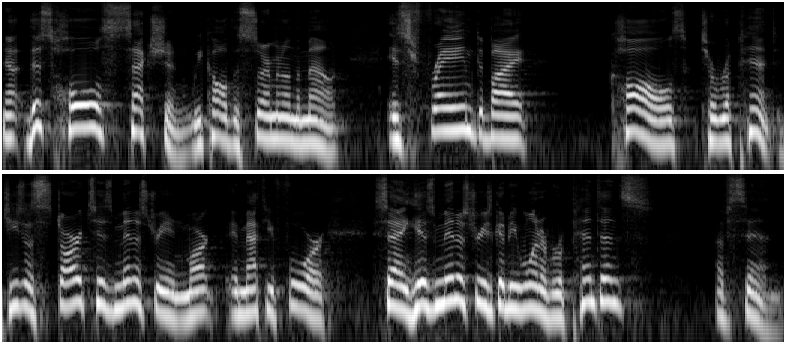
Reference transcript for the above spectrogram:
Now, this whole section we call the Sermon on the Mount is framed by calls to repent. Jesus starts his ministry in Mark in Matthew 4 saying his ministry is going to be one of repentance of sin.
